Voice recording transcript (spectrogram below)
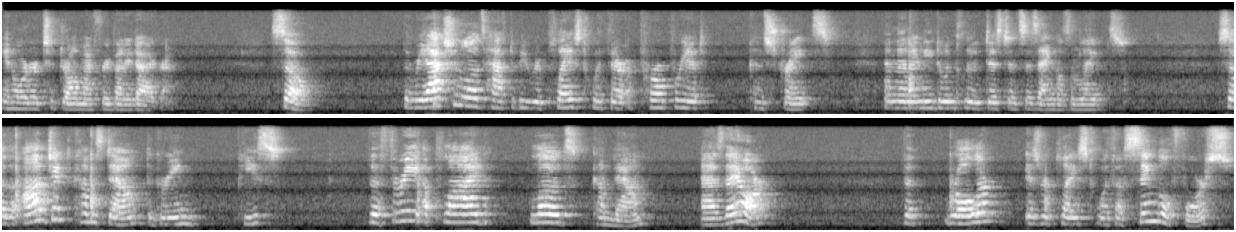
in order to draw my free body diagram. So, the reaction loads have to be replaced with their appropriate constraints. And then I need to include distances, angles, and labels. So the object comes down, the green piece. The three applied loads come down, as they are. The roller is replaced with a single force.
